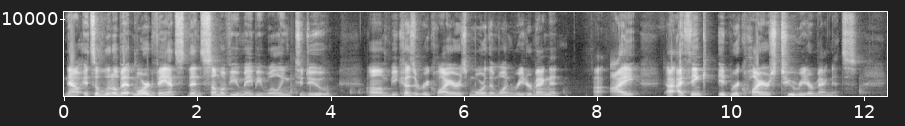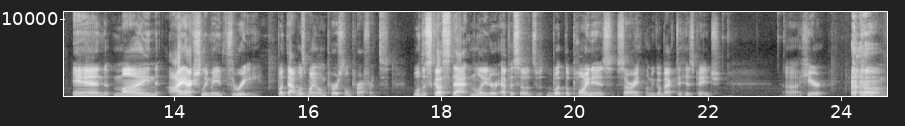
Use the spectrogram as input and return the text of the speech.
Now, it's a little bit more advanced than some of you may be willing to do um, because it requires more than one reader magnet. Uh, I I think it requires two reader magnets, and mine I actually made three, but that was my own personal preference. We'll discuss that in later episodes. But the point is, sorry, let me go back to his page uh, here.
